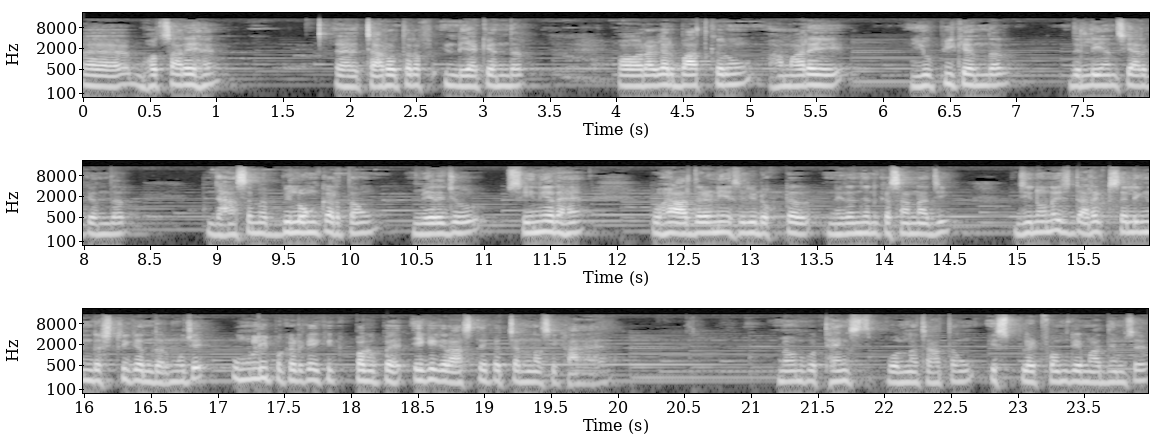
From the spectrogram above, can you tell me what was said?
बहुत सारे हैं चारों तरफ़ इंडिया के अंदर। और अगर बात करूँ हमारे यूपी के अंदर, दिल्ली एनसीआर के अंदर, जहाँ से मैं बिलोंग करता हूँ, मेरे जो सीनियर हैं, वो हैं आदरणीय श्री डॉक्टर निरंजन कसाना जी, जिन्होंने इस डायरेक्ट सेलिंग इंडस्ट्री के अंदर मुझे उंगली पकड़ के एक एक पग पे, एक एक रास्ते पर चलना सिखाया है। मैं उनको थैंक्स बोलना चाहता हूँ इस प्लेटफॉर्म के माध्यम से।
